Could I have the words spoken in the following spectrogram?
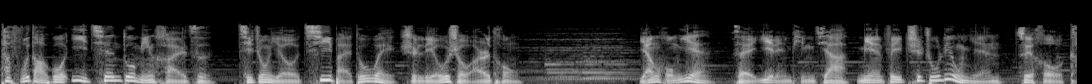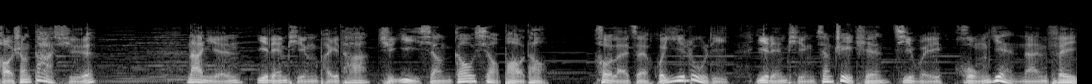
他辅导过一千多名孩子，其中有七百多位是留守儿童。杨红艳在叶连平家免费吃住六年，最后考上大学。那年，叶连平陪她去异乡高校报道。后来在回忆录里，叶连平将这天记为“鸿雁南飞”。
